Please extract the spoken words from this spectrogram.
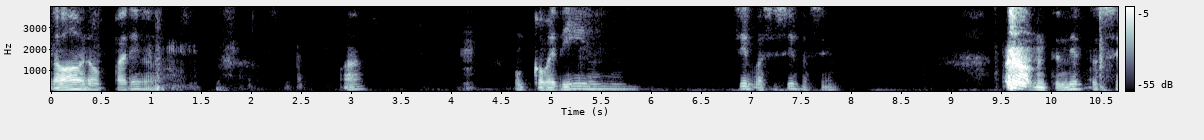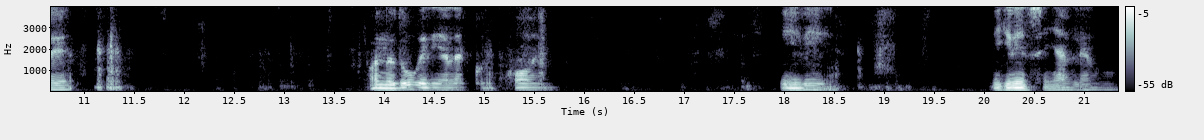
No, no, compadrito. ¿Ah? Un copetín. Sírvase, sírvase. ¿Me entendí? Entonces, cuando tú querías hablar con un joven y querías, y enseñarle algo,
